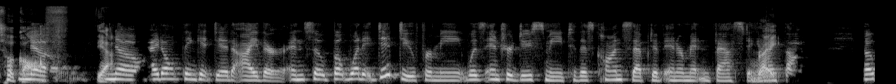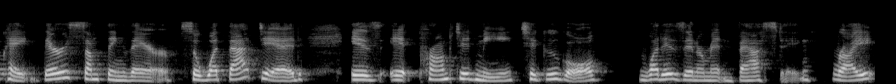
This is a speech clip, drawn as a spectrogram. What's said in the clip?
took no, off. Yeah. No, I don't think it did either. And so, but what it did do for me was introduce me to this concept of intermittent fasting. Right. I thought, okay, there is something there. So, what that did is it prompted me to Google what is intermittent fasting, right?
